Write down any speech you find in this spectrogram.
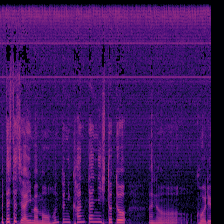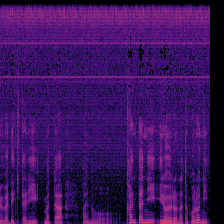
私たちは今もう本当に簡単に人とあの交流ができたりまたあの簡単にいろいろなところに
